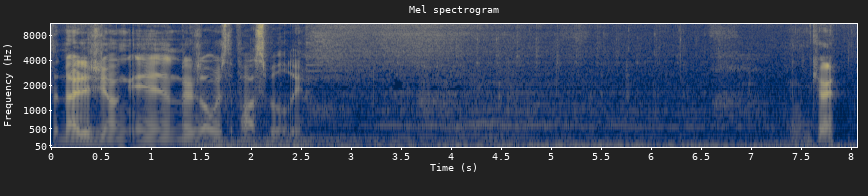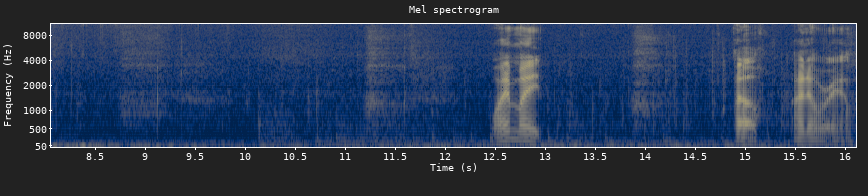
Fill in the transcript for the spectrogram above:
The night is young, and there's always the possibility. Okay. Why am I? Oh, I know where I am.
